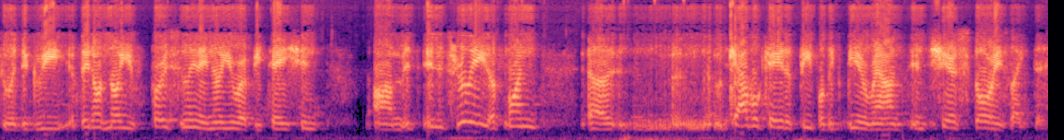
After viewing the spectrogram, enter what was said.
to a degree. If they don't know you personally, they know your reputation. Um, it, and it's really a fun uh, cavalcade of people to be around and share stories like this.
